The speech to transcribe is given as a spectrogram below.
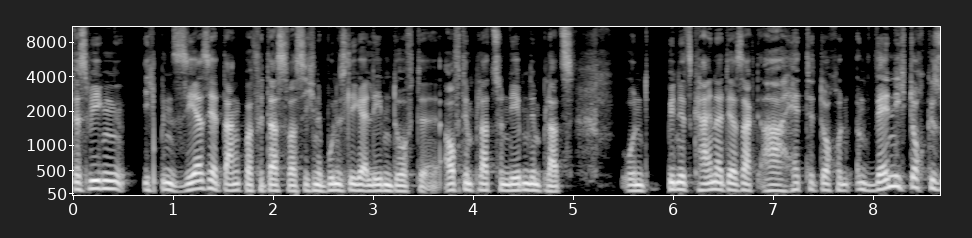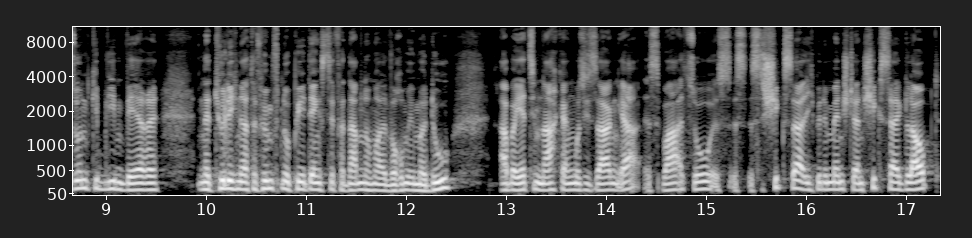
deswegen, ich bin sehr, sehr dankbar für das, was ich in der Bundesliga erleben durfte. Auf dem Platz und neben dem Platz. Und bin jetzt keiner, der sagt, ah, hätte doch und, und wenn ich doch gesund geblieben wäre. Natürlich nach der fünften OP denkst du, verdammt nochmal, warum immer du? Aber jetzt im Nachgang muss ich sagen, ja, es war halt so, es, es, es ist Schicksal. Ich bin ein Mensch, der an Schicksal glaubt.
